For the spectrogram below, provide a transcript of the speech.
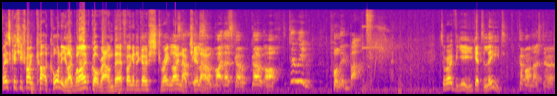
Well, it's because you try and cut a corner. You're like, well, I've got round, therefore I'm going to go straight line now. Chill out. Right, let's go. Go. Oh, doing. Pulling back. It's all right for you. You get to lead. Come on, let's do it.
